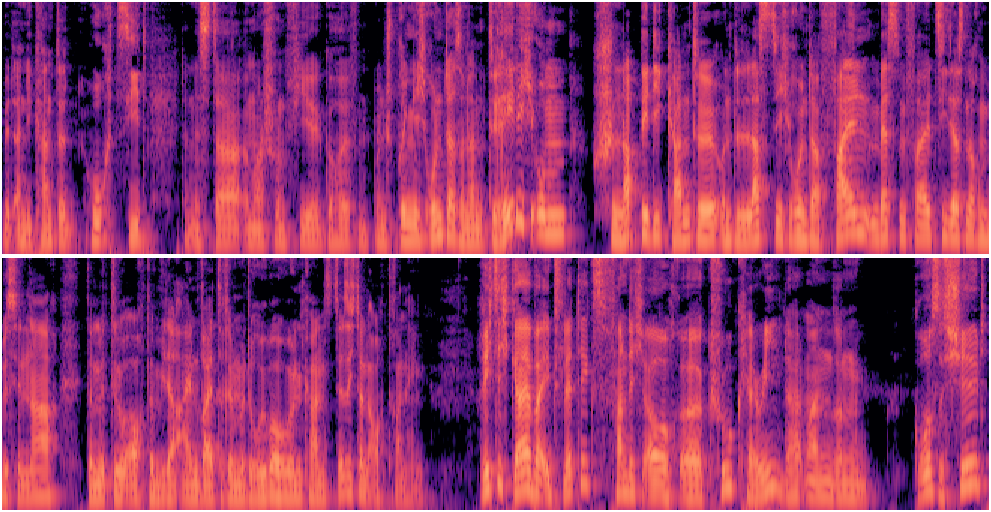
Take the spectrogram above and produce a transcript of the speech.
mit an die Kante hochzieht, dann ist da immer schon viel geholfen. Und spring nicht runter, sondern dreh dich um, schnapp dir die Kante und lass dich runterfallen. Im besten Fall zieh das noch ein bisschen nach, damit du auch dann wieder einen weiteren mit rüberholen kannst, der sich dann auch dranhängt. Richtig geil bei Xletics fand ich auch äh, Crew Carry. Da hat man so ein großes Schild.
